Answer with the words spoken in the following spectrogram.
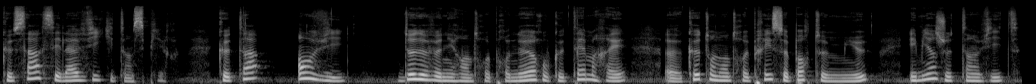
que ça c'est la vie qui t'inspire, que tu as envie de devenir entrepreneur ou que tu aimerais euh, que ton entreprise se porte mieux, eh bien je t'invite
